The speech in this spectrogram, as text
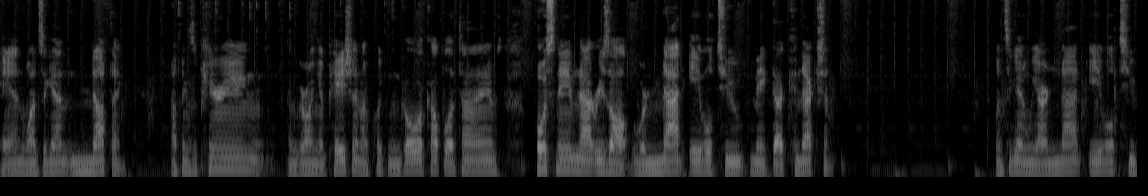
And once again, nothing. Nothing's appearing. I'm growing impatient. I'm clicking go a couple of times. Host name not resolved. We're not able to make that connection. Once again, we are not able to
